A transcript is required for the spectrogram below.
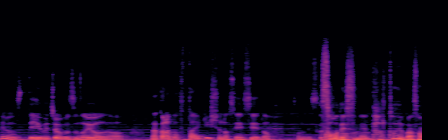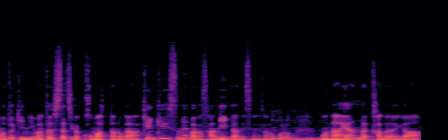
でもスティーブ・ジョブズのようななかなかスタイリッシュな先生だったんですか？そうですね。例えばその時に私たちが困ったのが研究室メンバーが3人いたんですねその頃。うんうんうんもう悩んだ課題が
